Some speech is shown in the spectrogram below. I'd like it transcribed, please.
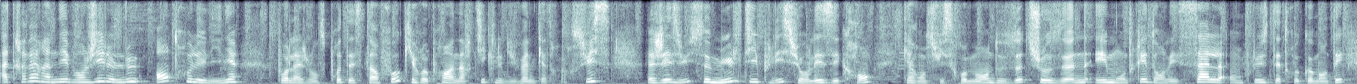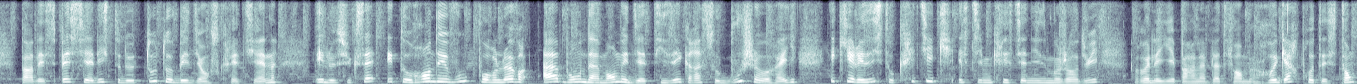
à travers un évangile lu entre les lignes. Pour l'agence Protest Info, qui reprend un article du 24 heures suisse, Jésus se multiplie sur les écrans, car en Suisse romande, The Chosen est montré dans les salles en plus d'être commenté par des spécialistes de toute obédience chrétienne. Et le succès est au rendez-vous pour l'œuvre abondamment médiatisée grâce aux bouche à oreille et qui résiste aux critiques, estime Christianisme aujourd'hui, relayé par la plateforme Regard protestant.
